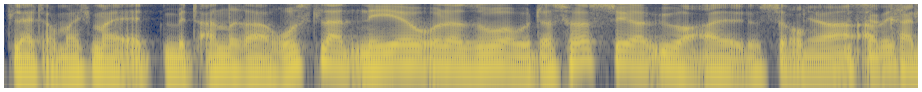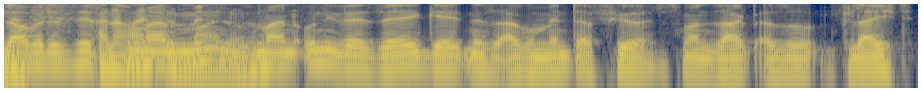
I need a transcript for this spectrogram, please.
Vielleicht auch manchmal mit anderer Russlandnähe oder so, aber das hörst du ja überall. Das ist ja auch ja, ist ja aber keine, ich glaube, das ist jetzt mal ein, mal ein universell geltendes Argument dafür, dass man sagt, also vielleicht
